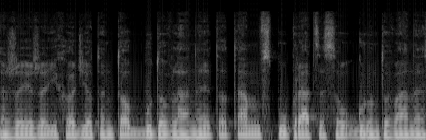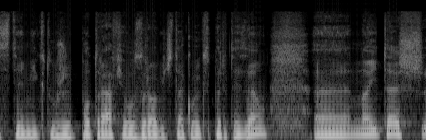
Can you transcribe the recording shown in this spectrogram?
że jeżeli chodzi o ten top budowlany, to tam współprace są ugruntowane z tymi, którzy potrafią zrobić taką ekspertyzę. E, no i też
